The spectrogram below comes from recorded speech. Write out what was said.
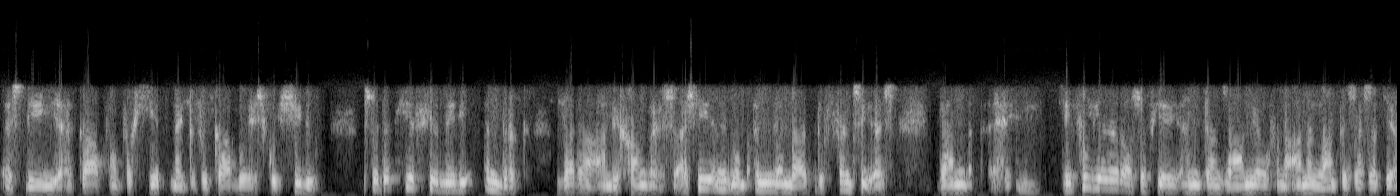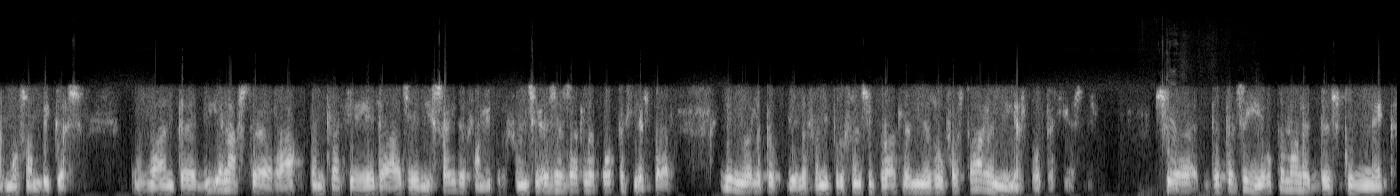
is die uh, Kaap van Vergeetheid of Cabo Escocido. So dit gee vir my die indruk wat daar aan die gang is. As jy in in, in daai provinsie is, dan jy voel eerder asof jy in Tansanië of in 'n ander land is as wat jy in Mosambiek is. Want uh, die enigste raakpunt wat jy het daar in die suide van die provinsie is is dat hulle Portugees praat. In die noordelike dele van die provinsie praat hulle nie eens of verstaan hulle nie eens Portugees nie. So ja. dit is heeltemal 'n disconnect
